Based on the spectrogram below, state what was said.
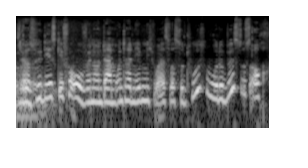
Ja, das ist wie DSGVO. Wenn du in deinem Unternehmen nicht weißt, was du tust und wo du bist, ist auch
